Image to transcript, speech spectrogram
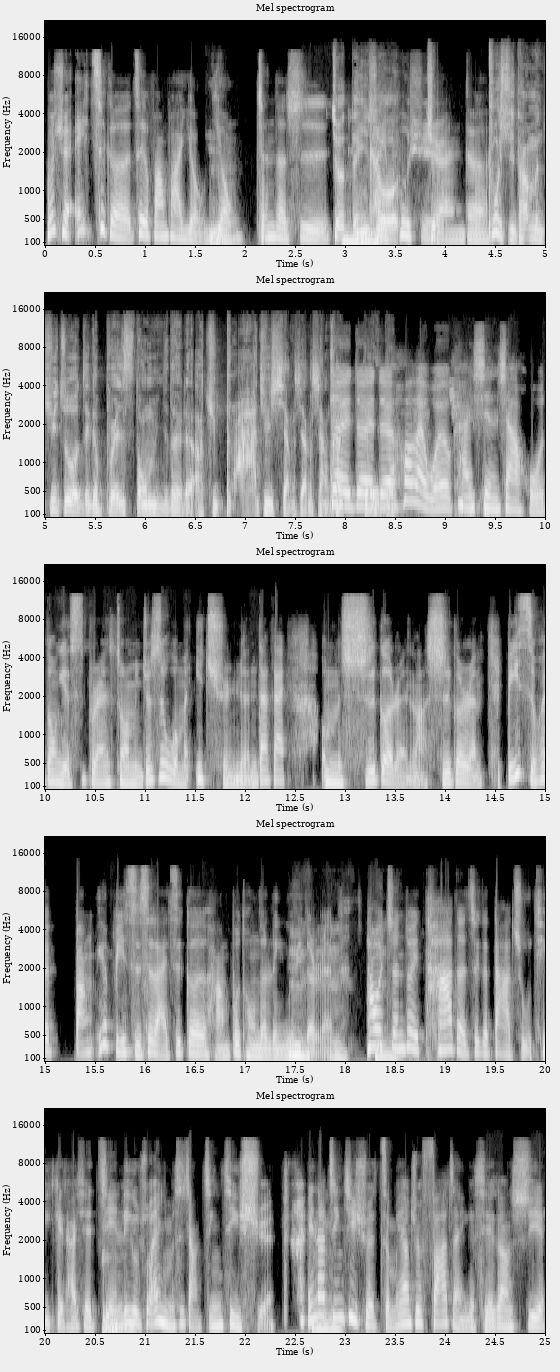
我就觉得，哎、欸，这个这个方法有用，嗯、真的是就等于说不许人的，不许他们去做这个 brainstorming，对的啊，去啪去想想想。对对对，后来我有开线下活动，也是 brainstorming，就是我们一群人，大概我们十个人啦，十个人彼此会帮，因为彼此是来自各行不同的领域的人，嗯嗯、他会针对他的这个大主题给他一些建议。嗯、例如说，哎、欸，你们是讲经济学，哎、欸，那经济学怎么样去发展一个斜杠事业？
